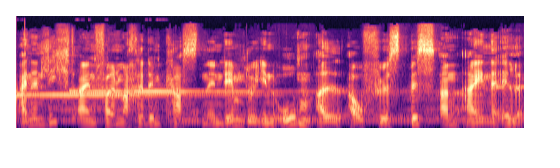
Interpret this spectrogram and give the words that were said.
Einen Lichteinfall mache dem Kasten, indem du ihn oben all aufführst bis an eine Elle.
